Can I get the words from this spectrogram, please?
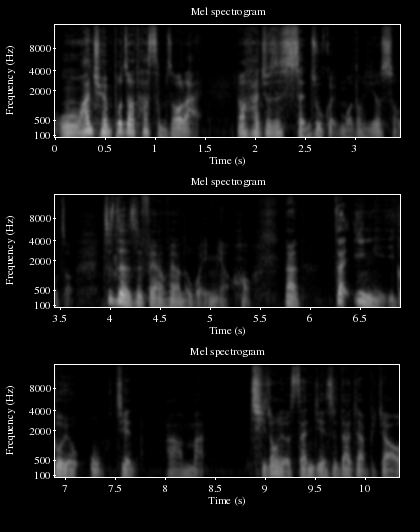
我们完全不知道他什么时候来，然后他就是神出鬼没，东西就收走。这真的是非常非常的微妙哈。那在印尼一共有五间阿曼，其中有三间是大家比较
